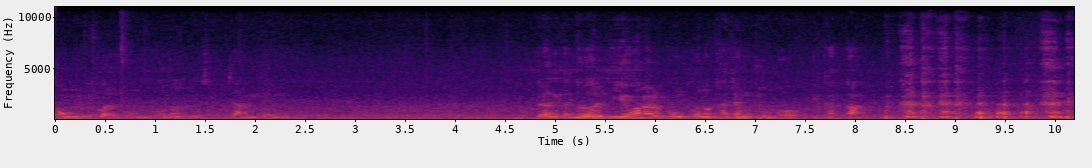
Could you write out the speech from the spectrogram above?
독립을 꿈꾸는 직장인. 그러니까 늘 이혼을 꿈꾸는 가정주부 이할까?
